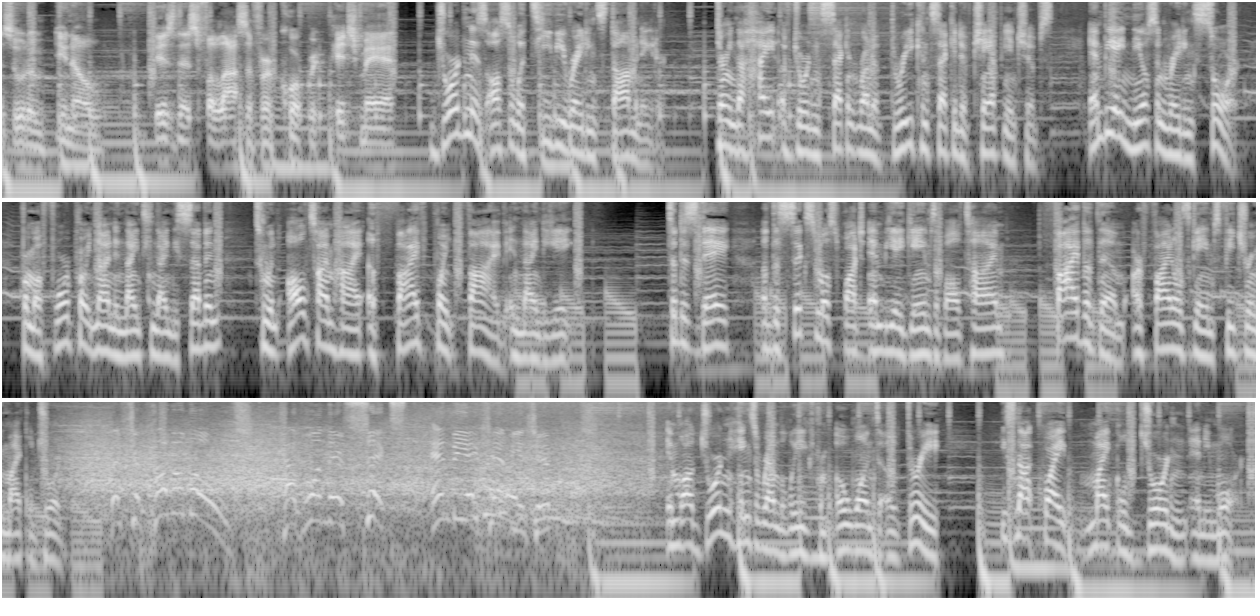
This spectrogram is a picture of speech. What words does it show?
the sort of, you know, business philosopher, corporate pitchman Jordan is also a TV ratings dominator. During the height of Jordan's second run of three consecutive championships, NBA Nielsen ratings soared from a 4.9 in 1997 to an all time high of 5.5 in 98. To this day, of the six most watched NBA games of all time, five of them are finals games featuring Michael Jordan. The Chicago Bulls have won their sixth NBA championship and while Jordan hangs around the league from 01 to 03, he's not quite Michael Jordan anymore.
